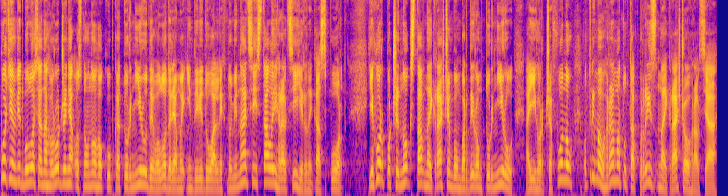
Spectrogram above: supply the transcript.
Потім відбулося нагородження основного кубка турніру, де володарями індивідуальних номінацій стали й гравці гірника спорт. Єгор Починок став найкращим бомбардиром турніру, а Ігор Чефонов отримав грамоту та приз найкращого гравця.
